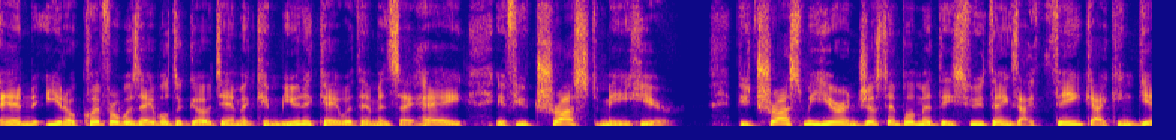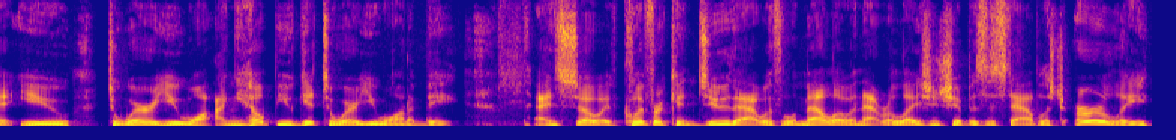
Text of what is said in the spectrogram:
and you know, Clifford was able to go to him and communicate with him and say, "Hey, if you trust me here, if you trust me here and just implement these few things, I think I can get you to where you want. I can help you get to where you want to be. And so, if Clifford can do that with Lamelo, and that relationship is established early,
